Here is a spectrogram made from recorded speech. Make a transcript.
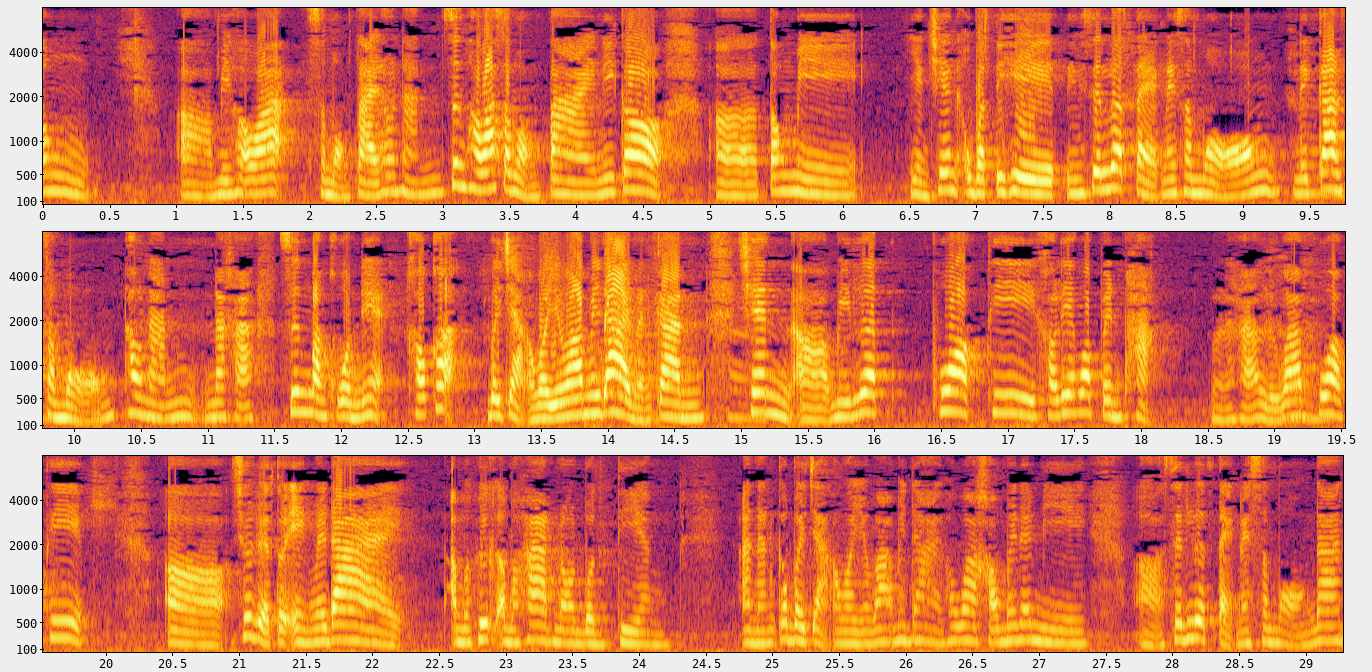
ต้องอา มีภาวะสมองตายเท่านั้น ซึ่งภาวะสมองตายนี่ก็เอ่อต้องมีอย่างเช่น อุบัติเหตุอย่างเส้นเลือดแตกในสมองในก้านสมองเท่านั้นนะคะ ซึ่งบางคนเนี่ยเขาก็บริจาคอวัยวะไม่ได้เหมือนกัน เช่นเอ่อมีเลือดพวกที่เขาเรียกว่าเป็นผักนะคะหรือว่าพวกที่เอ่อช่วยเหลือตัวเองไม่ได้อัมพฤกษ์อัมพาตนอนบนเตียง อันนั้นก็บริจาคอวัยวะไม่ได้ เพราะว่าเขาไม่ได้มีเอ่อเส้นเลือดแตกในสมองด้าน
